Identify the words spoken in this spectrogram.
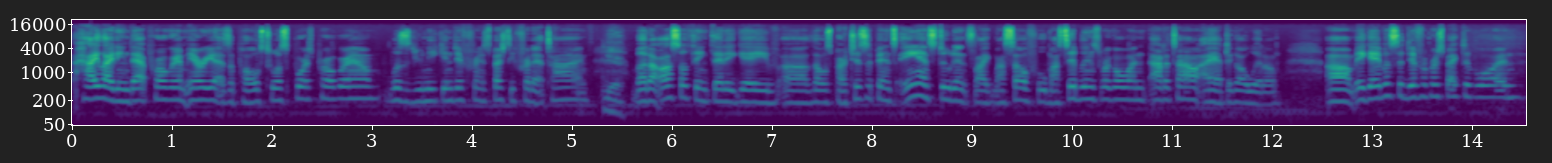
highlighting that program area as opposed to a sports program was unique and different, especially for that time. Yeah. But I also think that it gave uh, those participants and students like myself, who my siblings were going out of town, I had to go with them. Um, it gave us a different perspective on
